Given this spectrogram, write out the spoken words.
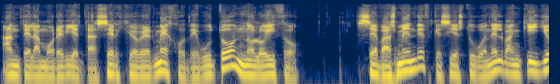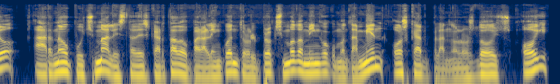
ante la Morevieta. Sergio Bermejo debutó, no lo hizo Sebas Méndez, que sí estuvo en el banquillo, Arnau Puigmal está descartado para el encuentro el próximo domingo, como también Óscar Plano. Los dos hoy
